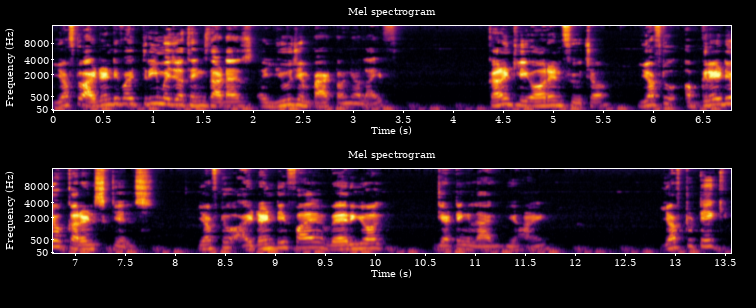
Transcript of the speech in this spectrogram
You have to identify three major things that has a huge impact on your life, currently or in future. You have to upgrade your current skills. You have to identify where you are getting lagged behind. You have to take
